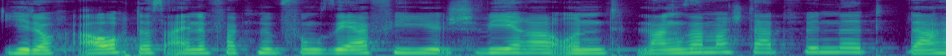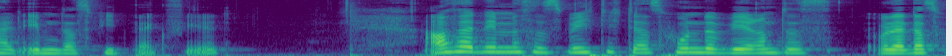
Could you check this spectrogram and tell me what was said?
jedoch auch, dass eine Verknüpfung sehr viel schwerer und langsamer stattfindet, da halt eben das Feedback fehlt. Außerdem ist es wichtig, dass Hunde während des oder dass,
